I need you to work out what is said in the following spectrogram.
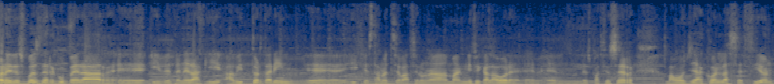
Bueno, y después de recuperar eh, y de tener aquí a Víctor Tarín, eh, y que esta noche va a hacer una magnífica labor en, en- en Espacio Ser, vamos ya con la sección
